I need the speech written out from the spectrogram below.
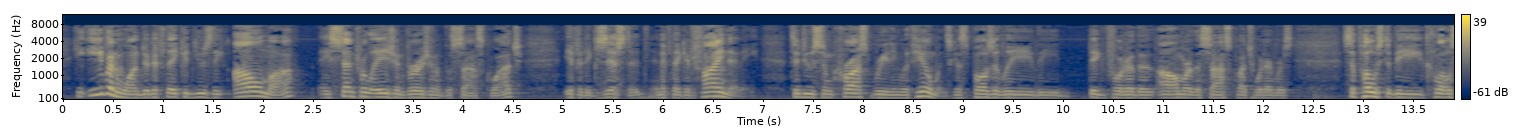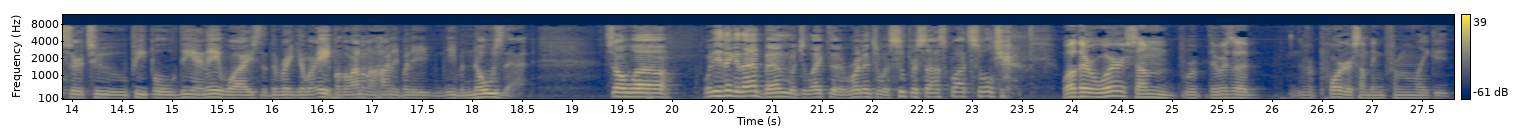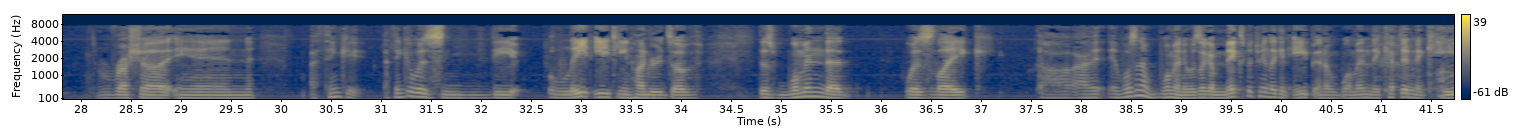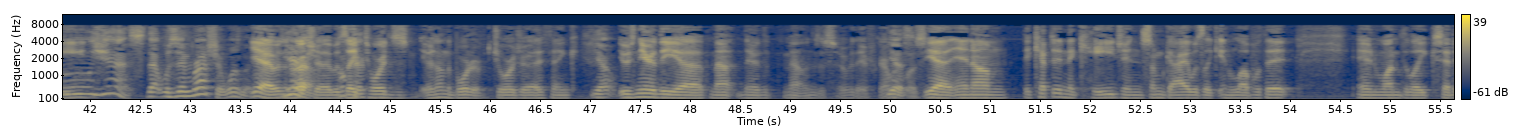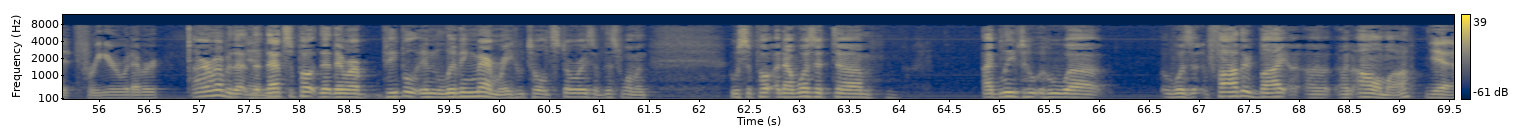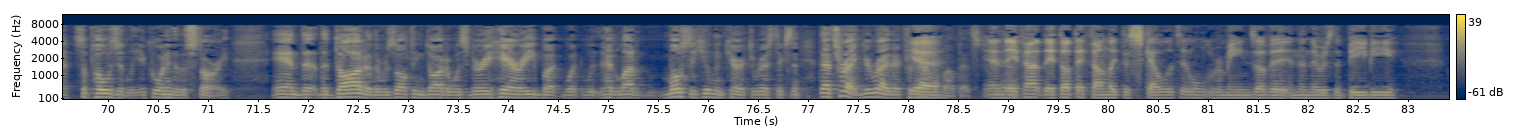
He even wondered if they could use the Alma, a Central Asian version of the Sasquatch, if it existed, and if they could find any, to do some crossbreeding with humans. Because supposedly the Bigfoot or the Alma or the Sasquatch, whatever, is supposed to be closer to people DNA-wise than the regular ape. Although I don't know how anybody even knows that. So, uh, what do you think of that, Ben? Would you like to run into a super Sasquatch soldier? Well, there were some. There was a report or something from like Russia in, I think it, I think it was in the late 1800s of this woman that was like. Uh, I, it wasn't a woman. It was like a mix between like an ape and a woman. They kept it in a cage. Oh yes, that was in Russia, wasn't it? Yeah, it was in Russia. It was okay. like towards. It was on the border of Georgia, I think. Yeah. It was near the uh, mount, near the mountains over there. I forgot Yes. what it was. Yeah, and um, they kept it in a cage, and some guy was like in love with it, and wanted to like set it free or whatever. I remember that. that And- that's supposed that there are people in living memory who told stories of this woman who supposed. Now was it? Um, I believed who who uh, was fathered by uh, an Alma, Yeah. supposedly, according to the story. And the, the daughter, the resulting daughter, was very hairy, but what had a lot of mostly human characteristics. And that's right, you're right. I forgot Yeah. about that stuff. And yeah. they found they thought they found like the skeletal remains of it, and then there was the baby,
